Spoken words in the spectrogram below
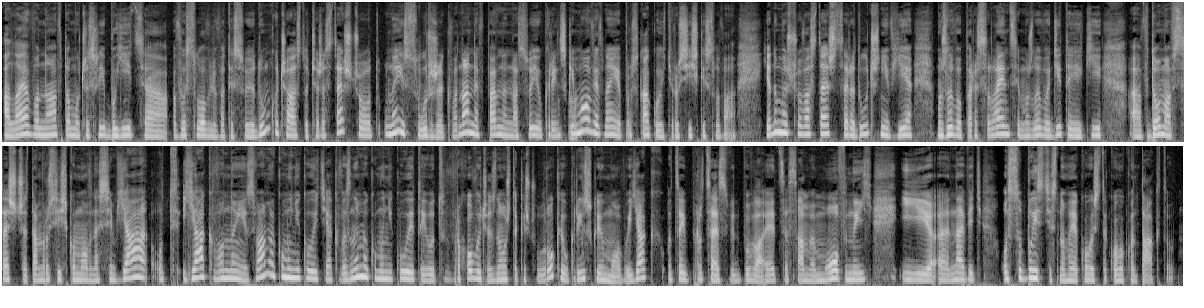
але вона в тому числі боїться висловлювати свою думку часто через те, що от у неї суржик, вона не впевнена в своїй українській мові, в неї проскакують російські слова. Я думаю, що у вас теж серед учнів є, можливо, переселенці, можливо, діти, які вдома все ще там російськомовна сім'я. От як вони з вами комунікують, як ви з ними комунікуєте, і от враховуючи знову ж таки, що уроки української мови, як оцей процес відбувається саме мовний і е, навіть особистісного якогось такого контакту?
